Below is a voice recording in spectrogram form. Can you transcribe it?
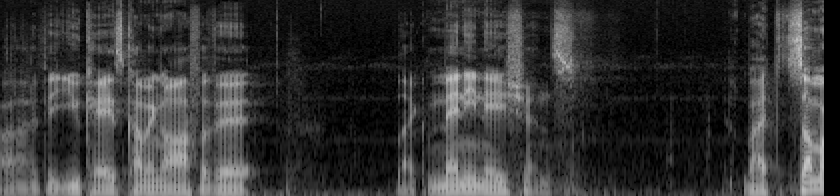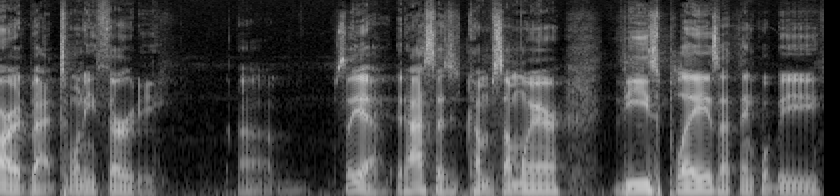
Uh, the U.K. is coming off of it. Like many nations, but some are at 2030. Um, so yeah, it has to come somewhere. These plays, I think, will be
